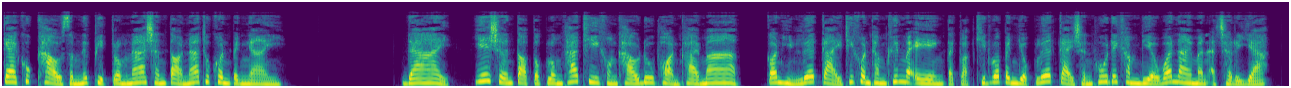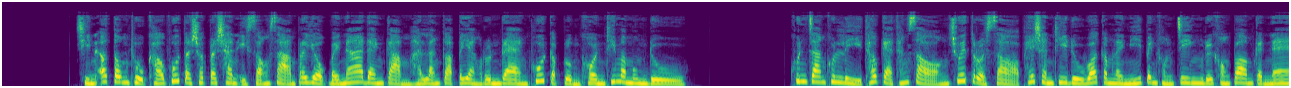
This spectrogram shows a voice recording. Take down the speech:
แกคุกเข่าสำนึกผิดตรงหน้าฉันต่อหน้าทุกคนเป็นไง ได้ เย่เฉินตอบตกลงท่าทีของเขาดูผ่อนคลายมาก ก้อนหินเลือดไก่ที่คนทำขึ้นมาเอง แต่กลับคิดว่าเป็นหยกเลือดไก่ฉันพูดได้คำเดียวว่านายมันอัจฉริยะ ฉินเอาตรงถูกเขาพูดประชดประชันอีกสองสามประโยคใบหน้าแดงก่ำหันหลังกลับไปอย่างรุนแรงพูดกับกลุ่มคนที่มามุงดู คุณจางคุณหลี่เท่าแก่ทั้งสองช่วยตรวจสอบให้ฉันทีดูว่ากำไรนี้เป็นของจริงหรือของปลอมกันแน่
